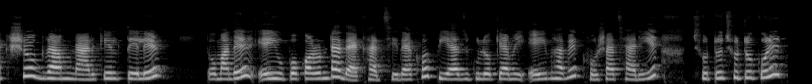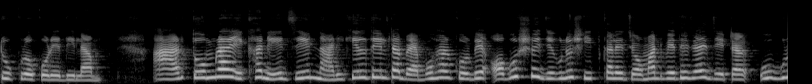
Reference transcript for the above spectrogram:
একশো গ্রাম নারকেল তেলের তোমাদের এই উপকরণটা দেখাচ্ছি। দেখো, পেঁয়াজগুলোকে আমি এইভাবে খোসা ছাড়িয়ে ছোট ছোট করে টুকরো করে দিলাম। আর তোমরা এখানে যে নারিকেল তেলটা ব্যবহার করবে, অবশ্যই যেগুলো শীতকালে জমাট বেঁধে যায় যেটা উগ্র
